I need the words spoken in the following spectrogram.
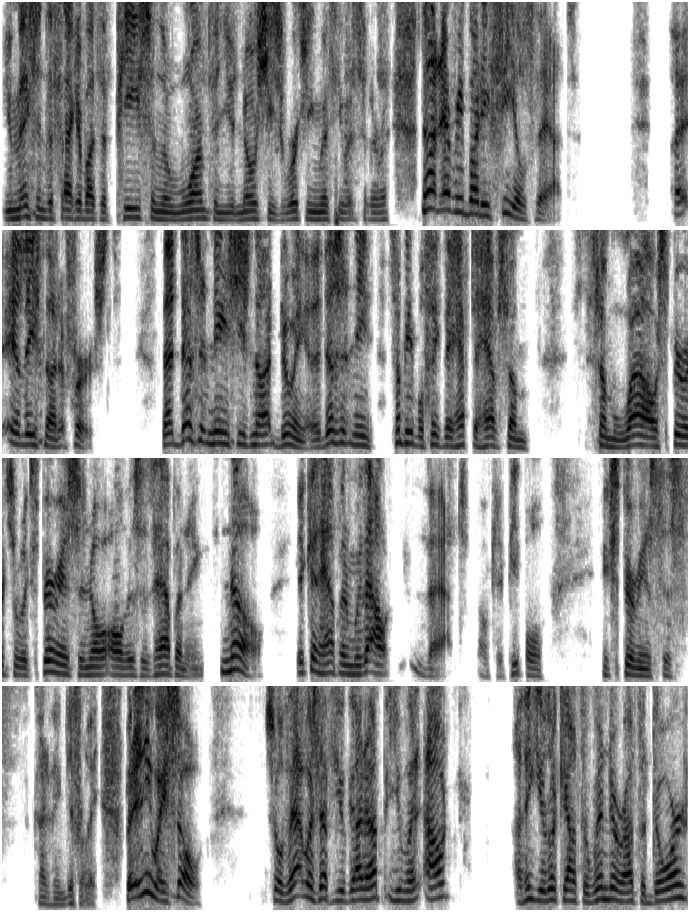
you mentioned the fact about the peace and the warmth and you know she's working with you, etc. Not everybody feels that, uh, at least not at first. That doesn't mean she's not doing it. It doesn't mean some people think they have to have some some wow spiritual experience to know all this is happening. No, it can happen without that. Okay, people experience this kind of thing differently. But anyway, so so that was up. You got up. You went out. I think you looked out the window or out the door.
